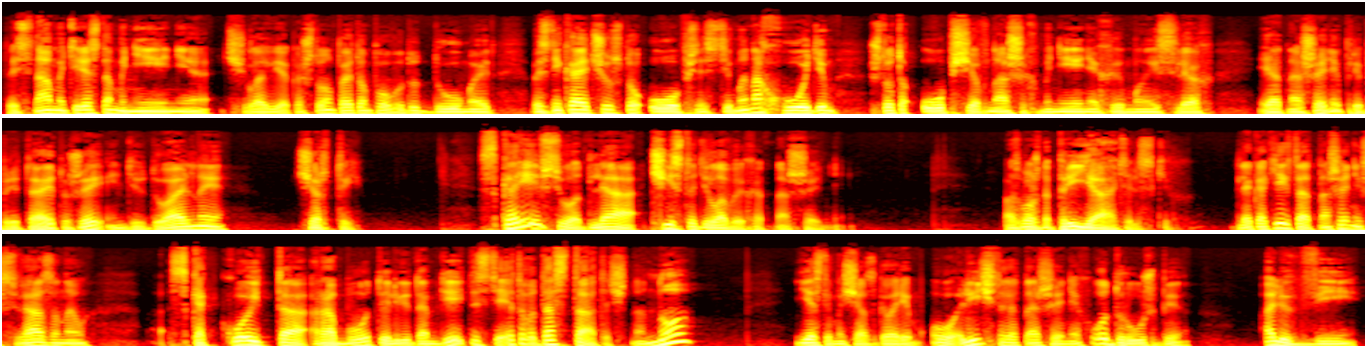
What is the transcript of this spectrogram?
То есть нам интересно мнение человека, что он по этому поводу думает. Возникает чувство общности, мы находим что-то общее в наших мнениях и мыслях, и отношения приобретают уже индивидуальные черты. Скорее всего, для чисто деловых отношений, возможно, приятельских, для каких-то отношений, связанных с какой-то работой или видом деятельности, этого достаточно. Но, если мы сейчас говорим о личных отношениях, о дружбе, о любви,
